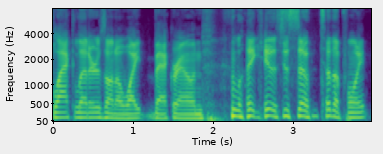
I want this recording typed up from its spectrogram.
black letters on a white background. like it was just so to the point.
